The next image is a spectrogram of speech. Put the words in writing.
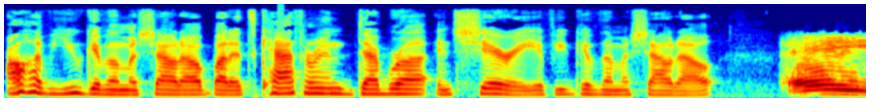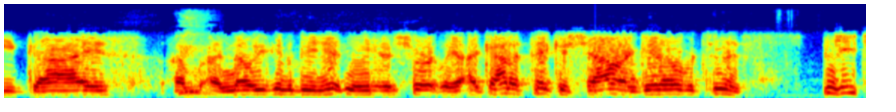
I'll have you give them a shout out. But it's Catherine, Deborah, and Sherry. If you give them a shout out. Hey, you guys, I'm, I know you're going to be hitting me here shortly. I got to take a shower and get over to this speech.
